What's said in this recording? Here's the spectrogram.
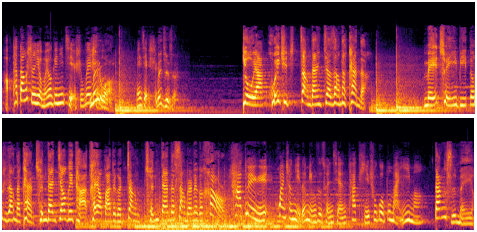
好，他当时有没有给你解释为什么？没有啊，没解释。没解释。有呀，回去账单叫让他看的，每存一笔都是让他看，存单交给他，他要把这个账存单的上边那个号。他对于换成你的名字存钱，他提出过不满意吗？当时没有，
